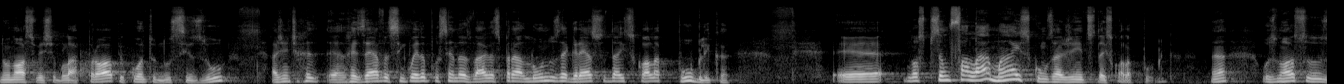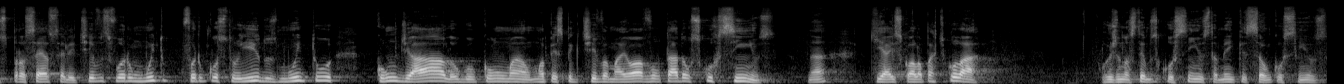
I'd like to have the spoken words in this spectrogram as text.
no, nosso vestibular próprio quanto no SISU. A gente é, reserva 50% das vagas para alunos egressos da escola pública. É, nós precisamos falar mais com os agentes da escola pública. Né? Os nossos processos seletivos foram, muito, foram construídos muito com um diálogo, com uma, uma perspectiva maior voltada aos cursinhos, né, que é a escola particular. Hoje nós temos cursinhos também que são cursinhos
